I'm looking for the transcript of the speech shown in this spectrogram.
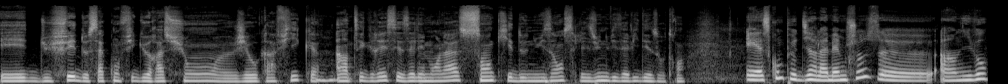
et du fait de sa configuration euh, géographique, mhm. intégrer ces éléments-là sans qu'il y ait de nuisances les unes vis-à-vis des autres. Et est-ce qu'on peut dire la même chose euh, à un niveau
